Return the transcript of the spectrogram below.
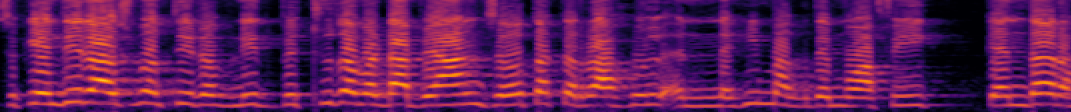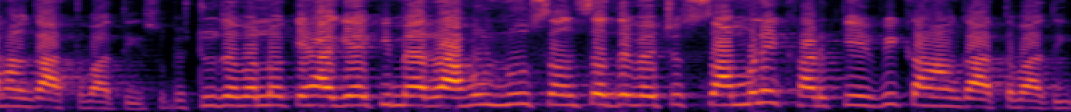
ਸੋ ਕੇਂਦਰੀ ਰਾਜ ਮੰਤਰੀ ਰਵਨੀਤ ਬਿੱਟੂ ਦਾ ਵੱਡਾ ਬਿਆਨ ਜਦੋਂ ਤੱਕ ਰਾਹੁਲ ਨਹੀਂ ਮੰਗਦੇ ਮੁਆਫੀ ਕਹਿੰਦਾ ਰਹਾਂਗਾ ਅੱਤਵਾਦੀ ਸੋ ਬਿੱਟੂ ਦੇ ਵੱਲੋਂ ਕਿਹਾ ਗਿਆ ਕਿ ਮੈਂ ਰਾਹੁਲ ਨੂੰ ਸੰਸਦ ਦੇ ਵਿੱਚ ਸਾਹਮਣੇ ਖੜ ਕੇ ਵੀ ਕਹਾਂਗਾ ਅੱਤਵਾਦੀ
